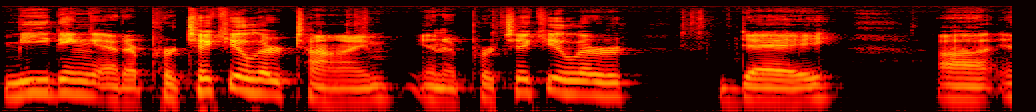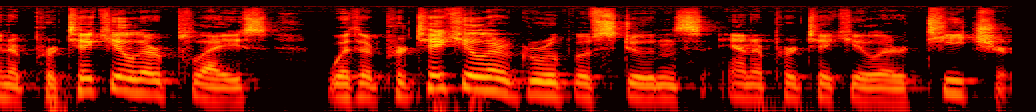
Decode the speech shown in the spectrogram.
meeting at a particular time, in a particular day, uh, in a particular place, with a particular group of students and a particular teacher.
